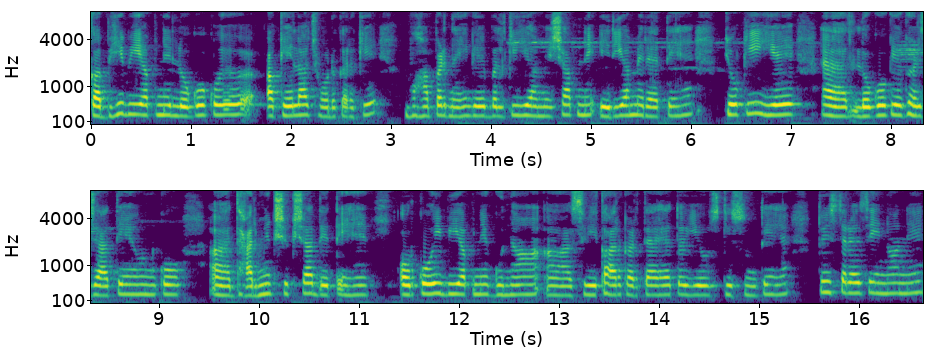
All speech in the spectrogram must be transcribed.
कभी भी अपने लोगों को अकेला छोड़ करके वहाँ पर नहीं गए, बल्कि ये हमेशा अपने एरिया में रहते हैं, क्योंकि ये लोगों के घर जाते हैं, उनको धार्मिक शिक्षा देते हैं और कोई भी अपने गुनाह स्वीकार करता है तो ये उसकी सुनते हैं। तो इस तरह से इन्होंने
